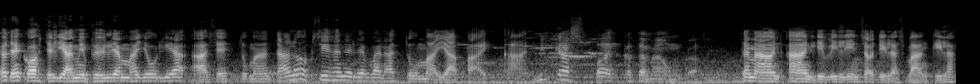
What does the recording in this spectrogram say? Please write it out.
Joten kohteliaimmin pyydän majulia asettumaan taloksi hänelle varattuun majapaikkaan. Mikäs paikka tämä onkaan? Tämä on Anlivillin sotilasvankila.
